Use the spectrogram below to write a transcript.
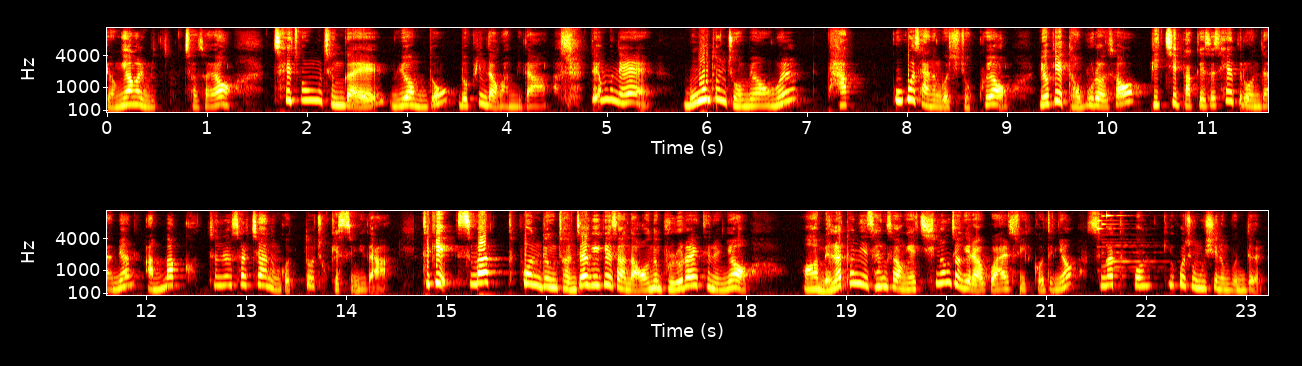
영향을 미쳐서요. 체중 증가의 위험도 높인다고 합니다. 때문에 모든 조명을 다 끄고 자는 것이 좋고요. 여기에 더불어서 빛이 밖에서 새 들어온다면 암막 커튼을 설치하는 것도 좋겠습니다. 특히 스마트폰 등 전자기기에서 나오는 블루라이트는요. 아, 멜라토닌 생성에 치명적이라고 할 수 있거든요. 스마트폰 끼고 주무시는 분들,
